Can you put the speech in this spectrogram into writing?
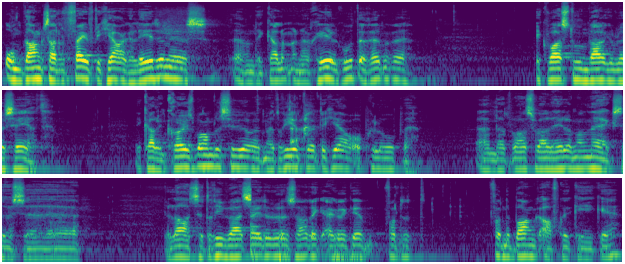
ondanks dat het 50 jaar geleden is. Want ik kan het me nog heel goed herinneren. Ik was toen wel geblesseerd. Ik had een kruisbandblessure met 23 jaar opgelopen. En dat was wel helemaal niks. Dus uh, de laatste drie wedstrijden dus had ik eigenlijk van, het, van de bank afgekeken.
